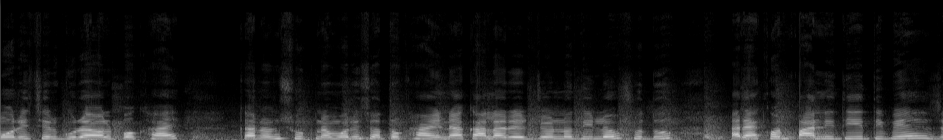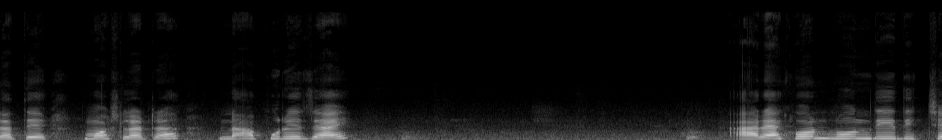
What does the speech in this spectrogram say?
মরিচের গুঁড়া অল্প খায়, কারণ শুকনা মরিচ অত খায় না। কালারের জন্য দিল শুধু। আর এখন পানি দিয়ে দিবে যাতে মশলাটা না পুড়ে যায়। আর এখন নুন দিয়ে দিচ্ছে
